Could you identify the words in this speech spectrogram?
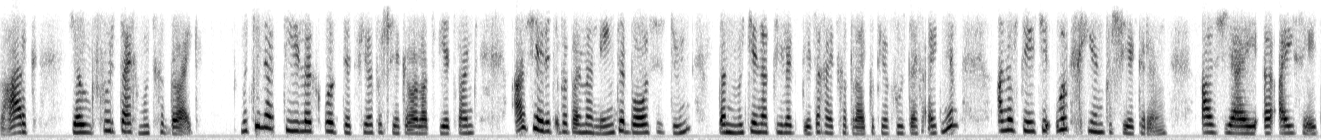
werk jou voertuig moet gebruik, moet jy natuurlik ook dit vir jou versekeraar laat weet want As jy dit op 'n permanente basis doen, dan moet jy natuurlik besigheidsgebruik op jou voertuig uitneem. Anders het jy ook geen versekerings as jy 'n eis het,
